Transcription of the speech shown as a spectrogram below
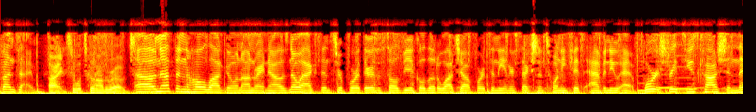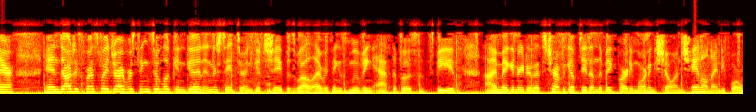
fun time. All right, so what's going on the roads? Oh, nothing a whole lot going on right now. There's no accidents to report. There's a stalled vehicle, though, to watch out for. It's in the intersection of 25th Avenue at Fort Street. Use caution there. And Dodge Expressway drivers, things are looking good. Interstates are in good shape as well. Everything's moving at the posted speeds. I'm Megan Reader. That's traffic update on the Big Party Morning Show on Channel 94.1.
